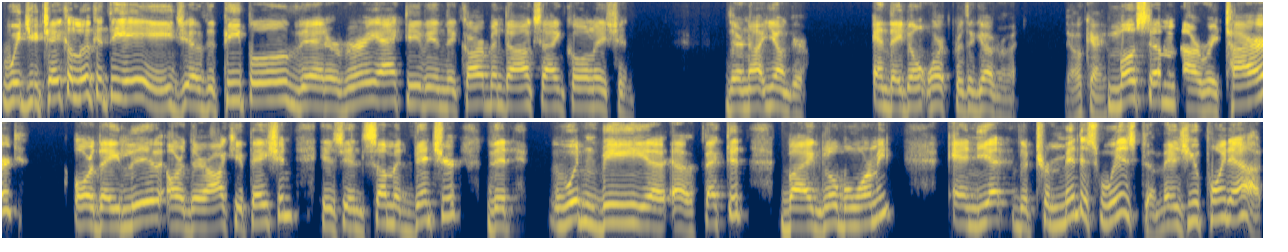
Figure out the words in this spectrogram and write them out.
would you take a look at the age of the people that are very active in the carbon dioxide coalition? They're not younger and they don't work for the government. Okay. Most of them are retired or they live or their occupation is in some adventure that wouldn't be uh, affected by global warming. And yet, the tremendous wisdom, as you point out,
